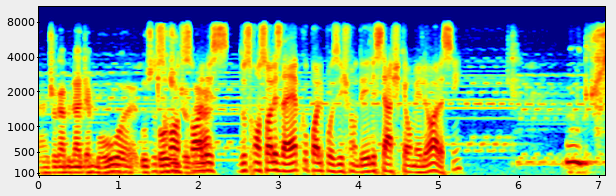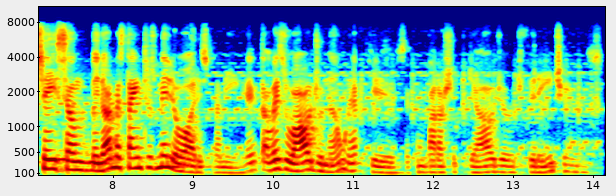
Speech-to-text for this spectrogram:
a jogabilidade é boa, é gostoso dos consoles. Dos consoles da época, o Pole Position dele, você acha que é o melhor, assim? Não sei se é o melhor, mas tá entre os melhores para mim. Talvez o áudio não, né? Porque você compara o chip de áudio é diferente, mas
